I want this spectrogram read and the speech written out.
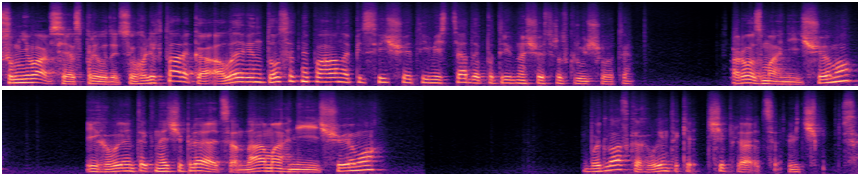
Сумнівався я з приводу цього ліхтарика, але він досить непогано підсвічує ті місця, де потрібно щось розкручувати. Розмагнічуємо. І гвинтик не чіпляється. Намагнічуємо. Будь ласка, гвинтики чіпляються. Відчіп... Все,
